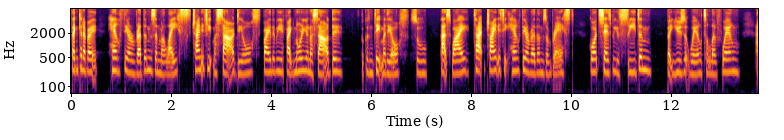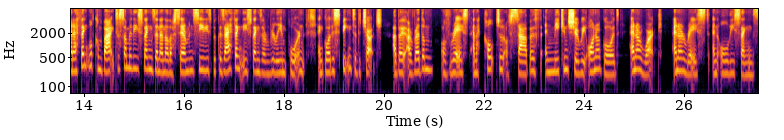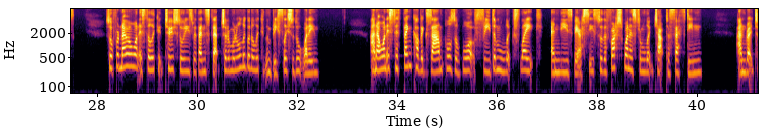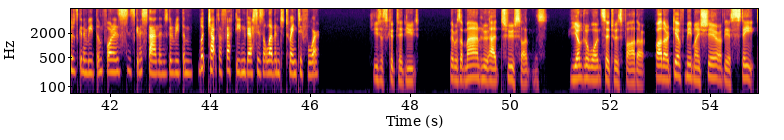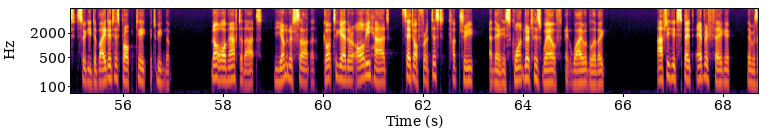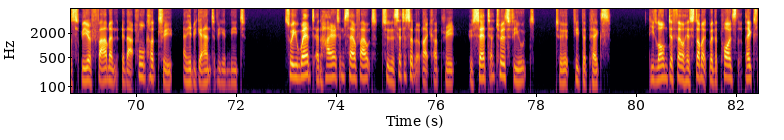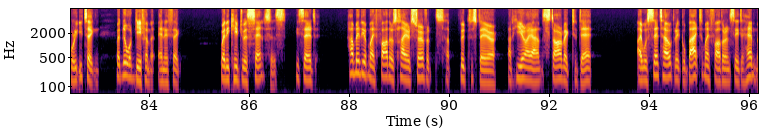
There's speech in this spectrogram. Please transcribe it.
Thinking about healthier rhythms in my life, trying to take my Saturday off. By the way, if I ignore you on a Saturday, because I'm taking my day off. So that's why. Trying to take healthier rhythms of rest. God says we have freedom, but use it well to live well. And I think we'll come back to some of these things in another sermon series because I think these things are really important. And God is speaking to the church about a rhythm of rest and a culture of Sabbath and making sure we honour God in our work, in our rest, and all these things. So for now, I want us to look at two stories within Scripture, and we're only going to look at them briefly, so don't worry. And I want us to think of examples of what freedom looks like in these verses. So the first one is from Luke chapter 15, and Richard's going to read them for us. He's going to stand and he's going to read them. Luke chapter 15, verses 11 to 24. Jesus continued, There was a man who had two sons. The younger one said to his father, Father, give me my share of the estate. So he divided his property between them. Not long after that, the younger son got together all he had, set off for a distant country, and there he squandered his wealth in wild living. After he had spent everything, there was a severe famine in that whole country, and he began to be in need. So he went and hired himself out to the citizen of that country, who sent him to his field to feed the pigs. He longed to fill his stomach with the pods that the pigs were eating, but no one gave him anything. When he came to his senses, he said, how many of my father's hired servants have food to spare, and here I am starving to death? I will set out and go back to my father and say to him,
